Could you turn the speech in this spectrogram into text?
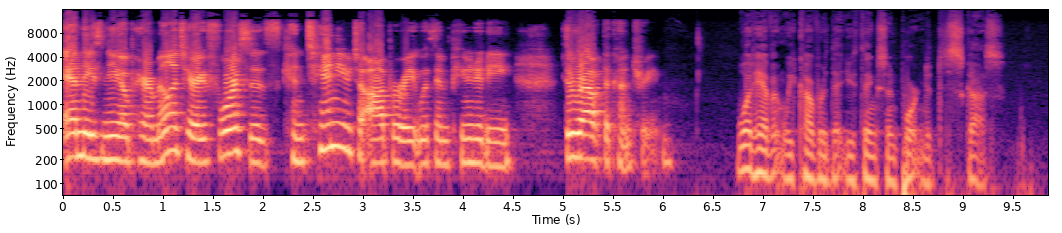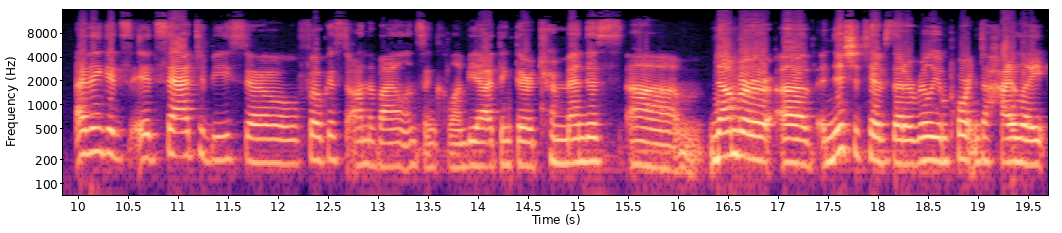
and these neo paramilitary forces continue to operate with impunity throughout the country. What haven't we covered that you think is important to discuss? I think it's it's sad to be so focused on the violence in Colombia. I think there are a tremendous um, number of initiatives that are really important to highlight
